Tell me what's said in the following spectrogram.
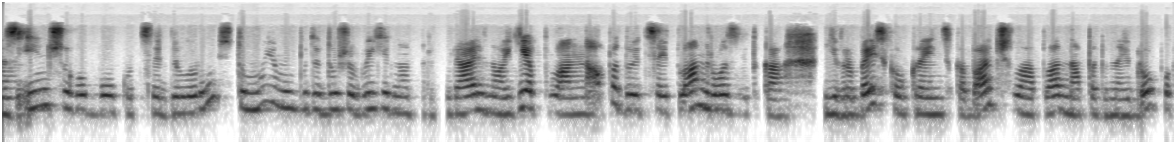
З іншого боку, це Білорусь, тому йому буде дуже вигідно територіально. Є план нападу, і цей план розвідка європейська, українська бачила, план нападу на Європу.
